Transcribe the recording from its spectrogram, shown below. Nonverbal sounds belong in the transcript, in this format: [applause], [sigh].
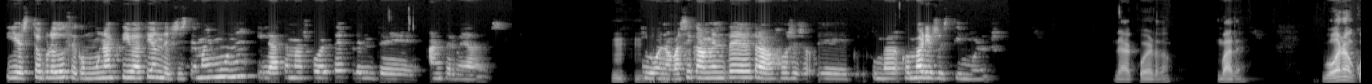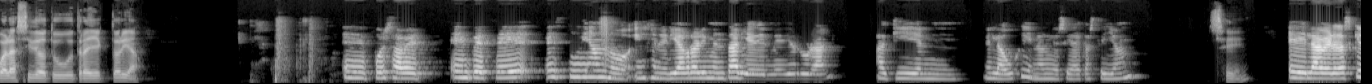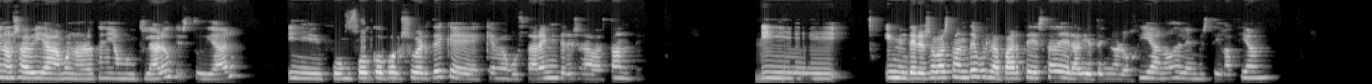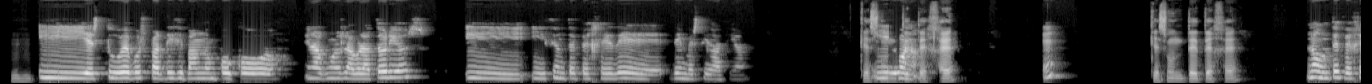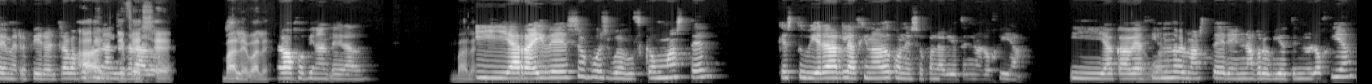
y esto produce como una activación del sistema inmune y le hace más fuerte frente a enfermedades. Y bueno, básicamente trabajo con varios estímulos. De acuerdo, vale. Bueno, ¿cuál ha sido tu trayectoria? Eh, pues a ver, empecé estudiando ingeniería agroalimentaria y del medio rural aquí en, la UGI, en la Universidad de Castellón. Sí. Eh, la verdad es que no sabía, bueno, no lo tenía muy claro qué estudiar y fue un poco por suerte que, me gustara y me interesara bastante. Y, y, me interesó bastante pues la parte esta de la biotecnología, ¿no? De la investigación y estuve pues participando un poco en algunos laboratorios y, hice un TPG de, investigación. ¿Qué es un TTG? ¿Eh? ¿Qué es un TTG? No, un TFG me refiero, el trabajo ah, final de grado. Vale, vale. Trabajo final de grado. Vale. Y a raíz de eso, pues me busqué un máster que estuviera relacionado con eso, con la biotecnología. Y acabé haciendo el máster en agrobiotecnología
